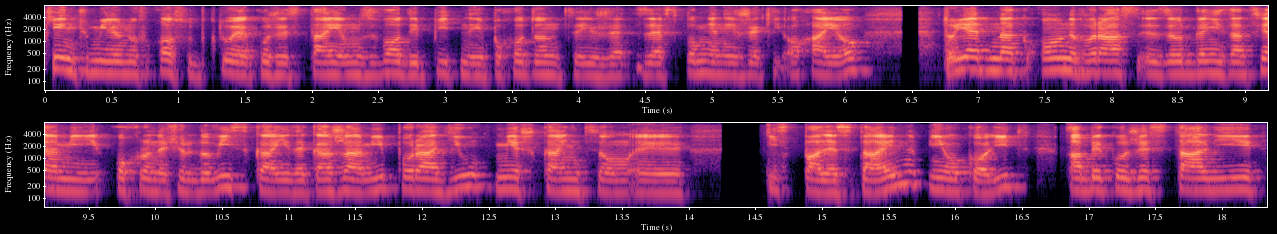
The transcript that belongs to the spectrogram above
5 milionów osób, które korzystają z wody pitnej pochodzącej ze wspomnianej rzeki Ohio, to jednak on wraz z organizacjami ochrony środowiska i lekarzami poradził mieszkańcom y, East Palestine i okolic, aby korzystali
